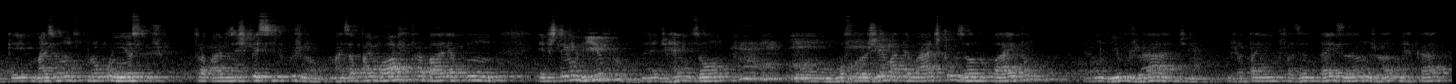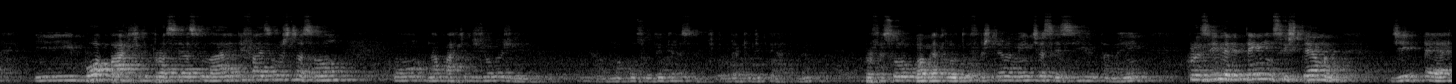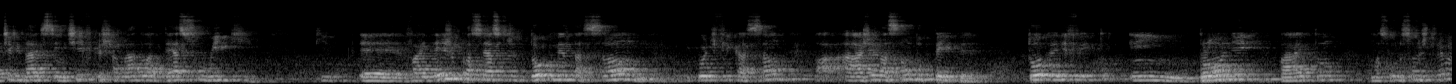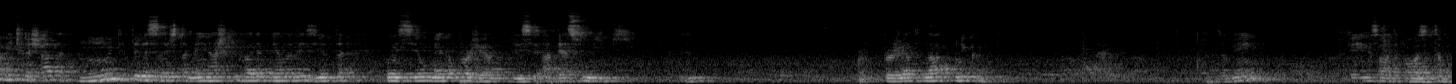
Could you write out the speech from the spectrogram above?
Okay? Mas eu não, não conheço os trabalhos específicos não. Mas a PyMorph trabalha com, eles têm um livro né, de hands-on com morfologia matemática usando Python, é um livro já de já está indo fazendo 10 anos já no mercado e boa parte do processo lá ele faz ilustração com, na parte de geologia. Uma consulta interessante, daqui de perto. Né? O professor Roberto Lotufo é extremamente acessível também. Inclusive, ele tem um sistema de é, atividade científica chamado Adesso Wiki, que é, vai desde o processo de documentação e codificação à, geração do paper. Todo ele feito em Plone, Python, uma solução extremamente fechada, muito interessante também, acho que vale a pena a visita, conhecer o mega projeto desse Adesso Wiki. Projeto da Unicamp. Mais alguém? Ok, salva de palmas então.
